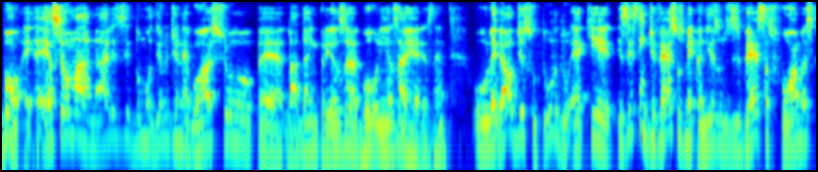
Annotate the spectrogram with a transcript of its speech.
Bom, essa é uma análise do modelo de negócio é, lá da empresa Gol Linhas Aéreas, né? O legal disso tudo é que existem diversos mecanismos, diversas formas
